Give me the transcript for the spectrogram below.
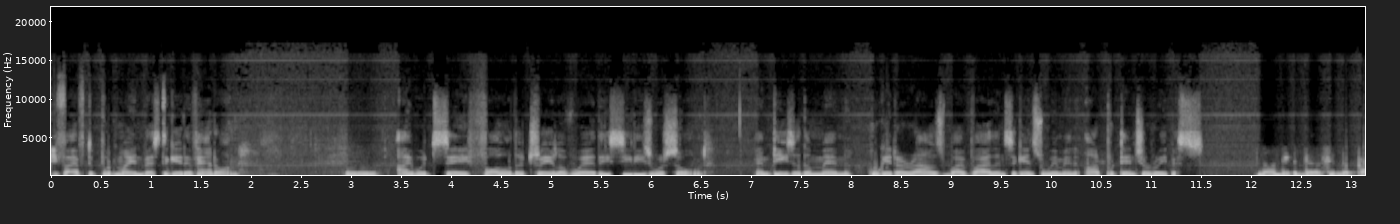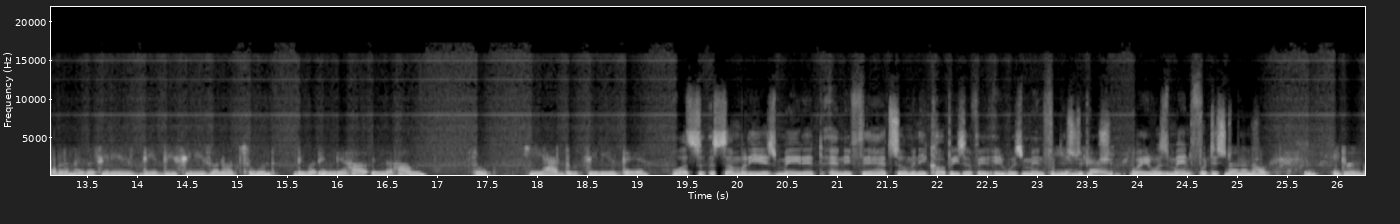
If I have to put my investigative hat on, Mhm. I would say follow the trail of where these CDs were sold. And these are the men who get aroused by violence against women are potential rapists. No, the, the the problem is the CDs. These, these CDs were not sold. They were in the house. In the house, so he had those CDs there. Well, somebody has made it, and if they had so many copies of it, it was meant for He distribution. himself. Well, it was himself. meant for distribution. no, no. No. It was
